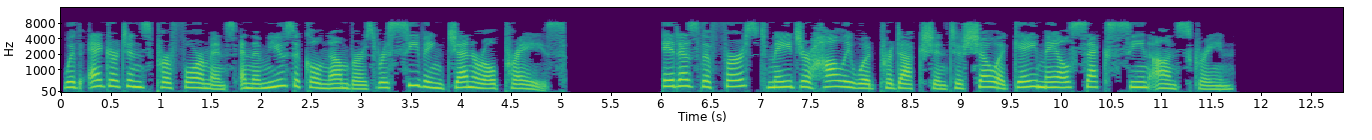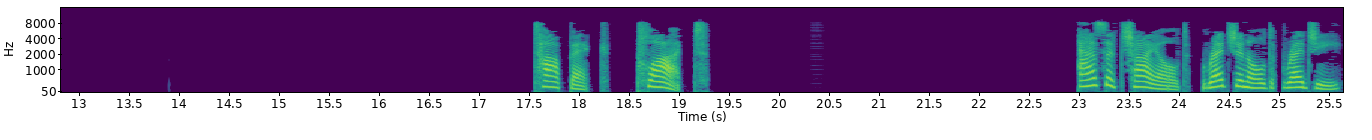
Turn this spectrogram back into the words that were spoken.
with Egerton's performance and the musical numbers receiving general praise. It is the first major Hollywood production to show a gay male sex scene on-screen. Topic. Plot As a child, Reginald Reggie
